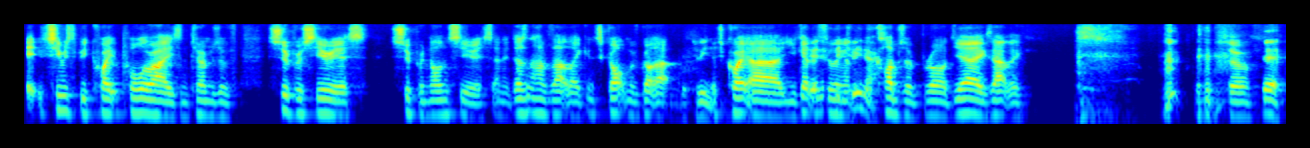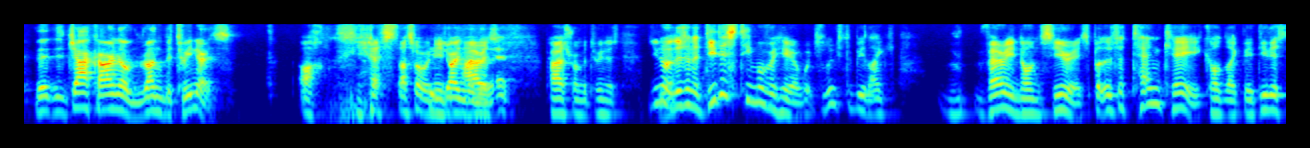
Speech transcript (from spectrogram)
it seems to be quite polarized in terms of super serious super non-serious, and it doesn't have that like in Scotland we've got that. Between. It's quite uh, you get the feeling that clubs are broad. Yeah, exactly. so yeah, the, the, Jack Arnold run between us. Oh yes, that's what we need. Paris, Paris run between us. You know, yeah. there's an Adidas team over here which looks to be like very non-serious, but there's a 10k called like the Adidas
